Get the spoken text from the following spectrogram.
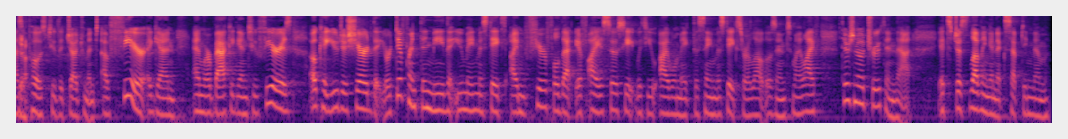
as Yeah. opposed to the judgment of fear again. And we're back again to fear is okay you just shared that you're different than me that you made mistakes. I'm fearful that if i associate with you i will make the same mistakes or allow those into my life. There's no truth in that. It's just loving and accepting them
